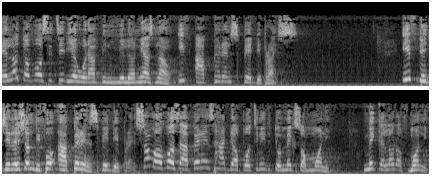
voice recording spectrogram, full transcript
a lot of us sitting here would have been millionaires now if our parents paid the price. If the generation before our parents paid the price. Some of us, our parents had the opportunity to make some money make a lot of money.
